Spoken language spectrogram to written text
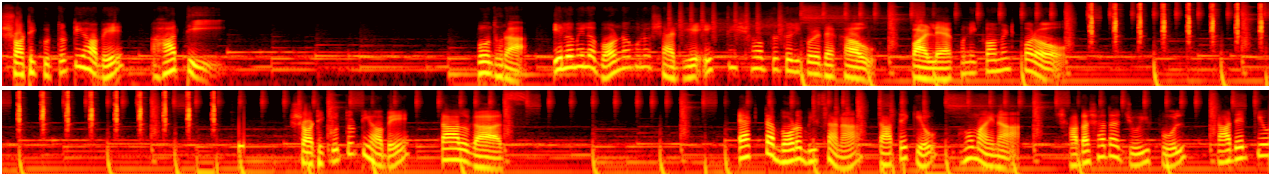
সঠিক উত্তরটি হবে হাতি। বন্ধুরা, এলোমেলো বর্ণগুলো সাজিয়ে একটি শব্দ তৈরি করে দেখাও। পারলে এখনই কমেন্ট করো। সঠিক উত্তরটি হবে তাল গাছ। একটা বড় বিছানা তাতে কেউ ঘুমায় না। সাদা সাদা জুই ফুল তাদের কেউ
